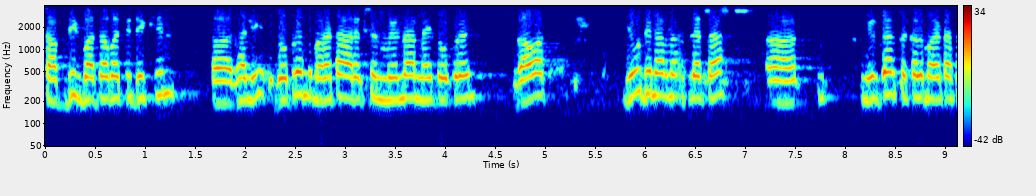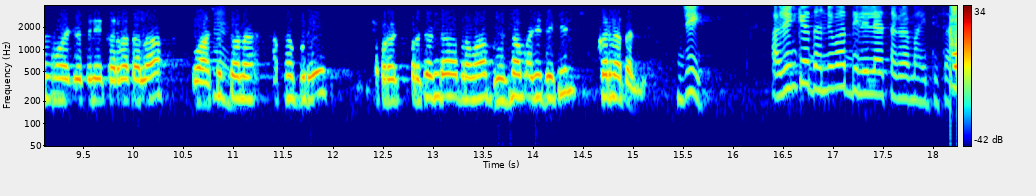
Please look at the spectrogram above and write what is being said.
शाब्दिक बाचाबाची देखील झाली. जोपर्यंत मराठा आरक्षण मिळणार नाही तोपर्यंत गावात येऊ देणार नसल्याचा निर्धार सकल मराठा समाजाच्या वतीने करण्यात आला व अशोक चव्हाण पुढे प्रचंड प्रमाणात घोषणाबाजी देखील करण्यात आली. जी. अजिंक्य धन्यवाद दिलेल्या सगळ्या माहितीसाठी.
